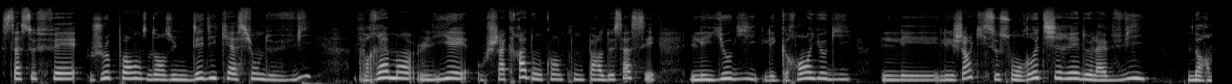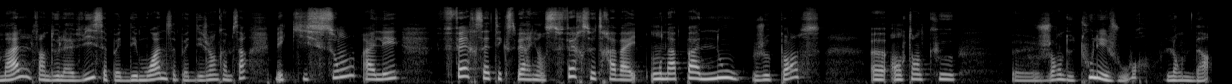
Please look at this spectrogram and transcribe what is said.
Ça se fait, je pense, dans une dédication de vie vraiment liée au chakra. Donc quand on parle de ça, c'est les yogis, les grands yogis, les, les gens qui se sont retirés de la vie normale, enfin de la vie, ça peut être des moines, ça peut être des gens comme ça, mais qui sont allés faire cette expérience, faire ce travail. On n'a pas, nous, je pense, euh, en tant que euh, gens de tous les jours, lambda,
